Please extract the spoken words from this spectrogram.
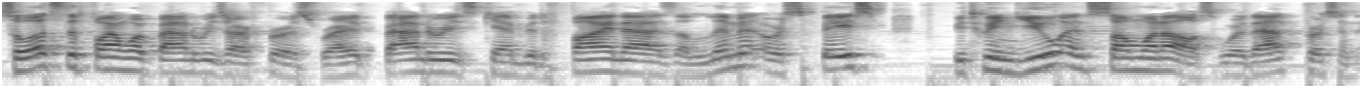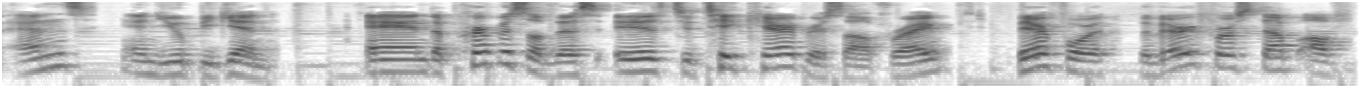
So let's define what boundaries are first, right? Boundaries can be defined as a limit or space between you and someone else where that person ends and you begin. And the purpose of this is to take care of yourself, right? Therefore, the very first step of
